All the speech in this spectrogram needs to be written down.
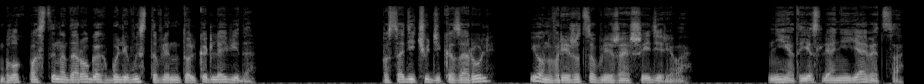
Блокпосты на дорогах были выставлены только для вида. Посади чудика за руль, и он врежется в ближайшее дерево. Нет, если они явятся,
